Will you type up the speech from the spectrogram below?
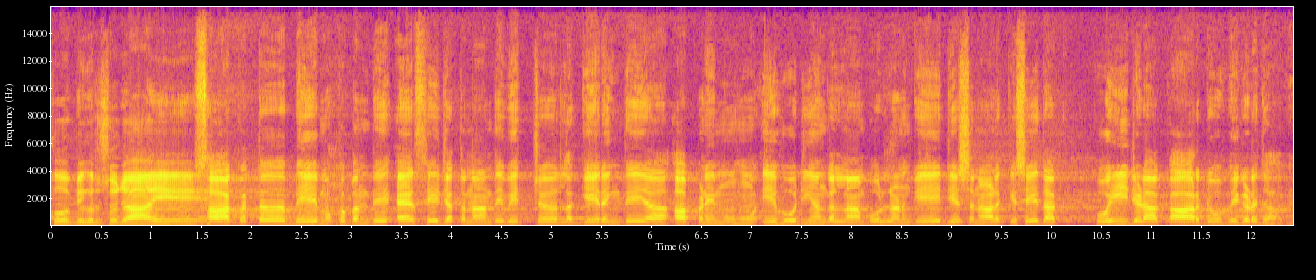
ਕੋ ਬਿਗੜ ਸੁਜਾਏ ਸਾਖਤ ਬੇਮੁਖ ਬੰਦੇ ਐਸੇ ਯਤਨਾਂ ਦੇ ਵਿੱਚ ਲੱਗੇ ਰਹਿੰਦੇ ਆ ਆਪਣੇ ਮੂੰਹੋਂ ਇਹੋ ਜੀਆਂ ਗੱਲਾਂ ਬੋਲਣਗੇ ਜਿਸ ਨਾਲ ਕਿਸੇ ਦਾ ਕੋਈ ਜਿਹੜਾ ਕਾਰਜ ਉਹ ਵਿਗੜ ਜਾਵੇ।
